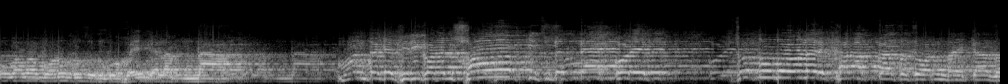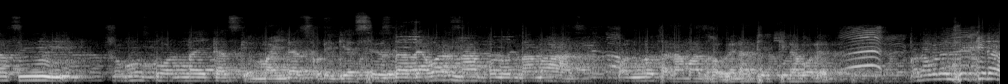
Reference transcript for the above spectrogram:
ও বাবা, বড় বুজুর্গ হয়ে গেলাম না। মনটাকে ফ্রি করেন, সব কিছুকে ত্যাগ করে। যত ধরনের খারাপ কাজ আছে, অন্যায় কাজ আছে সমস্ত অন্যায় কাজকে মাইনাস করে গিয়ে সেজদা দেওয়ার নাম হলো নামাজ, অন্যথা নামাজ হবে না, ঠিক কিনা বলেন? কথা বলেন ঠিক কিনা?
